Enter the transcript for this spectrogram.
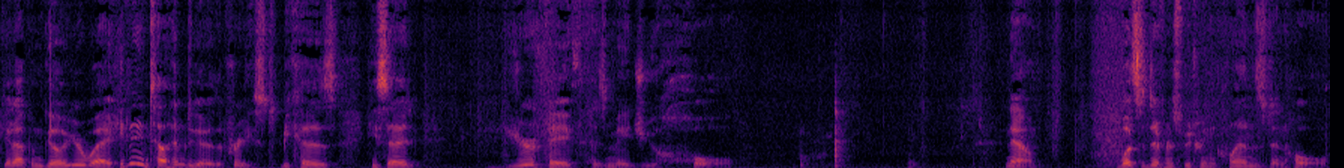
get up and go your way. He didn't tell him to go to the priest because he said, Your faith has made you whole. Now, what's the difference between cleansed and whole?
